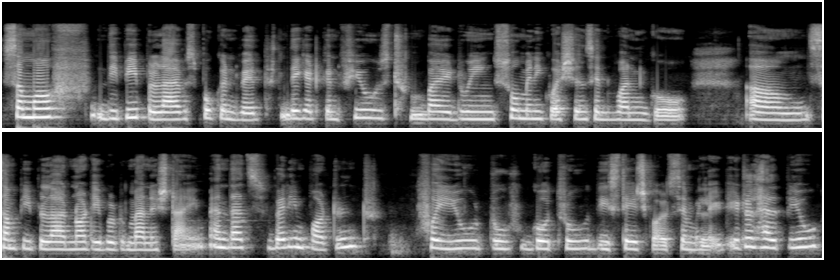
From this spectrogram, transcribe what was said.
some of the people I've spoken with they get confused by doing so many questions in one go um, some people are not able to manage time. And that's very important for you to go through the stage called simulate. It will help you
